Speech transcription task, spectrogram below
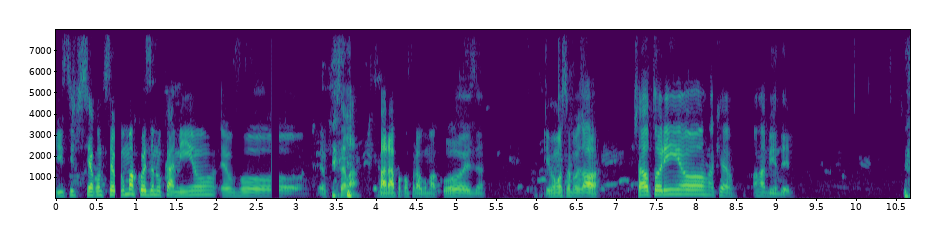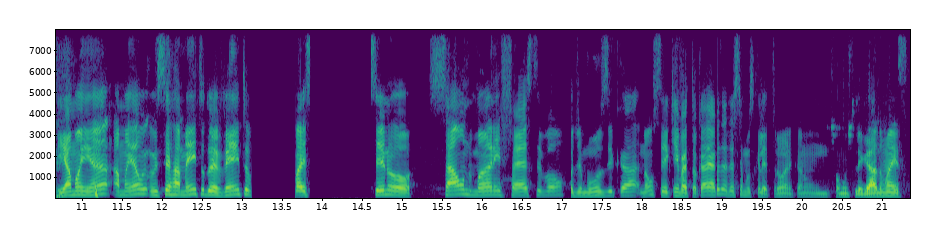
E se, se acontecer alguma coisa no caminho, eu vou, eu, sei lá, parar para comprar alguma coisa. E vou mostrar pra ó, Tchau, Torinho. Aqui, ó, o rabinho dele. E amanhã, amanhã o encerramento do evento vai ser no Sound Money Festival de música. Não sei quem vai tocar. Deve ser música eletrônica, eu não estou muito ligado, mas,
